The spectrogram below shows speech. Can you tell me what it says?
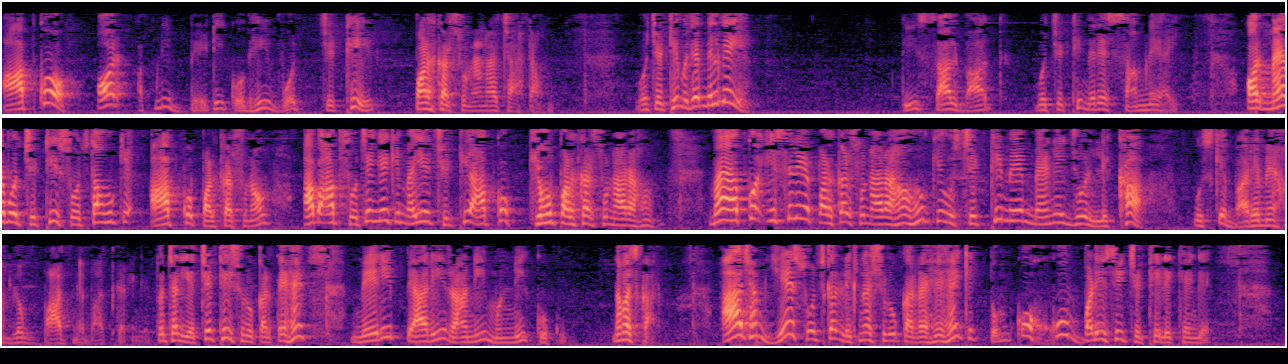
आपको और अपनी बेटी को भी वो चिट्ठी पढ़कर सुनाना चाहता हूँ। वो चिट्ठी मुझे मिल गई है। तीस साल बाद वो चिट्ठी मेरे सामने आई। और मैं वो चिट्ठी सोचता हूँ कि आपको पढ़कर सुनाऊं। अब आप सोचेंगे कि मैं ये चिट्ठी आपको क्यों पढ़कर सुना रहा हूँ? मैं आपको इसलिए पढ़कर सुना रहा हूँ कि उस चिट्ठी में मैंने जो लिखा, उसके बारे में हम लोग बाद में बात करेंगे। तो चलिए, चिट्ठी शुरू करते हैं। मेरी प्यारी रानी मुन्नी कुकू। नमस्कार। आज हम ये सोचकर लिखना शुरू कर रहे हैं कि तुमको खूब बड़ी सी चिट्ठी लिखेंगे।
